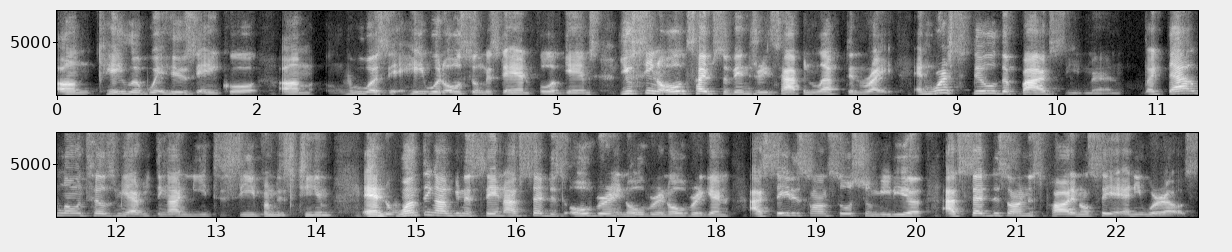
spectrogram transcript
Um, Caleb with his ankle. Um, who was it? Haywood also missed a handful of games. You've seen all types of injuries happen left and right, and we're still the five seed, man. Like that alone tells me everything I need to see from this team. And one thing I'm gonna say, and I've said this over and over and over again. I say this on social media. I've said this on this pod, and I'll say it anywhere else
